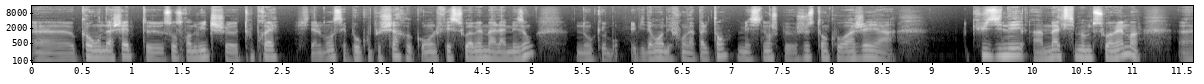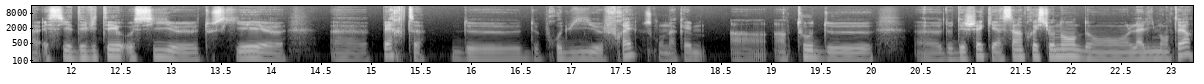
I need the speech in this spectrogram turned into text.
Quand on achète son sandwich tout prêt, finalement, c'est beaucoup plus cher que quand on le fait soi-même à la maison. Donc, bon, évidemment, des fois, on n'a pas le temps, mais sinon, je peux juste encourager à cuisiner un maximum soi-même, essayer d'éviter aussi tout ce qui est perte de, produits frais, parce qu'on a quand même un, taux de, euh, de, déchets qui est assez impressionnant dans l'alimentaire.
